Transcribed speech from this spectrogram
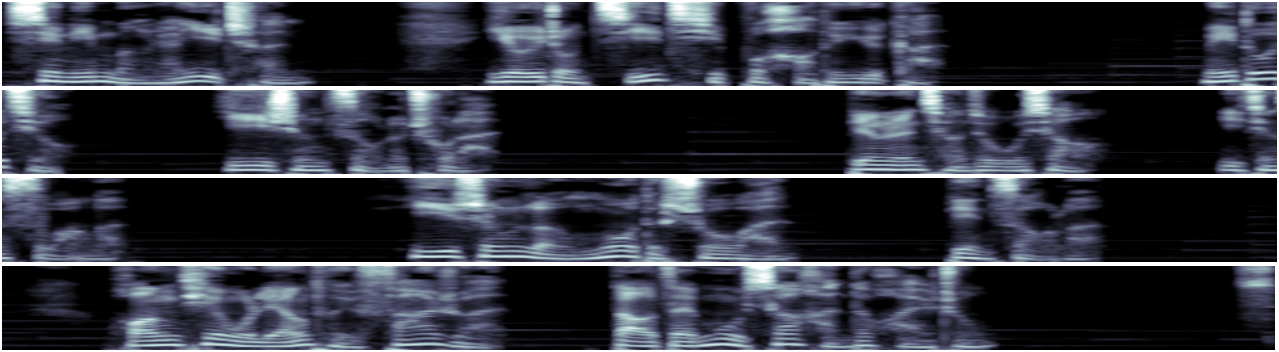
心里猛然一沉，有一种极其不好的预感。没多久，医生走了出来。病人抢救无效，已经死亡了。医生冷漠的说完，便走了。黄天武两腿发软，倒在穆萧寒的怀中。死，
